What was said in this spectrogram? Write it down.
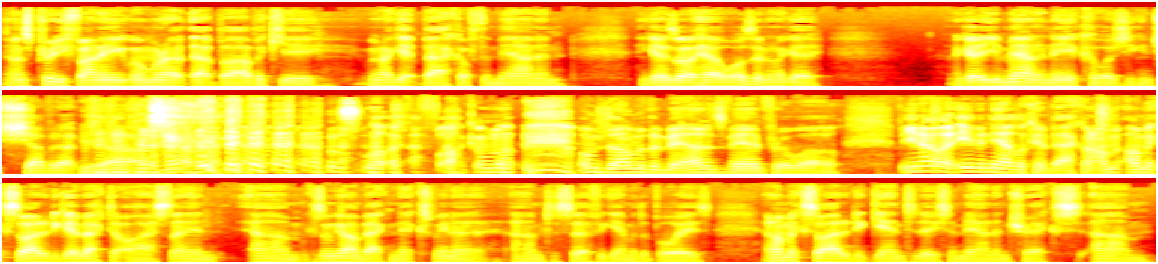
And it was pretty funny when we're at that barbecue. When I get back off the mountain, he goes, "Oh, how was it?" And I go. I go, your mountaineer cause you can shove it up your ass. I was like, fuck, I'm not, I'm done with the mountains, man, for a while. But you know what? Even now, looking back on, I'm, I'm excited to go back to Iceland because I'm going back next winter um, to surf again with the boys, and I'm excited again to do some mountain treks. Um,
